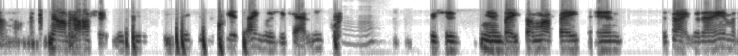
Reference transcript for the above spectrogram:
um, nonprofit, which is the Fishers of Kids Anglers Academy, Mhm. which is you know based on my faith and the fact that I am a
